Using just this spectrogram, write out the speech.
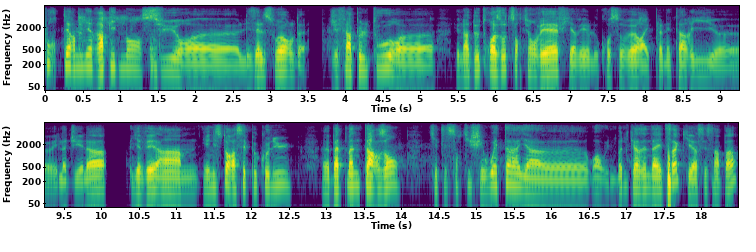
Pour terminer rapidement sur les Elseworlds, j'ai fait un peu le tour. Euh, il y en a deux, trois autres sortis en VF. Il y avait le crossover avec Planetary euh, et la GLA. Il y avait un, il y a une histoire assez peu connue, euh, Batman Tarzan, qui était sorti chez Weta il y a wow, une bonne quinzaine d'années de ça, qui est assez sympa.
